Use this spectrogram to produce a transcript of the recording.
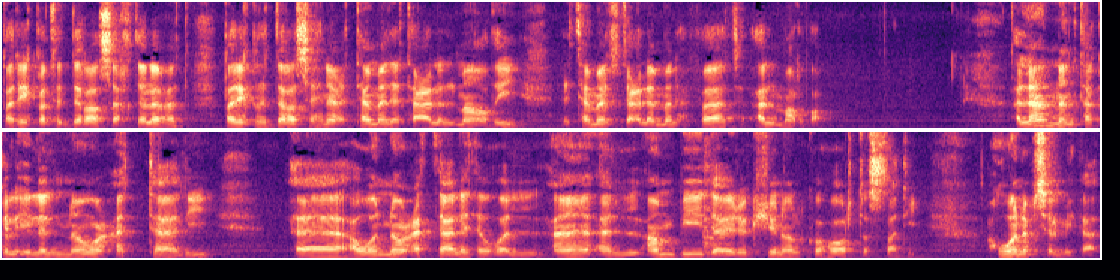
طريقة الدراسة اختلفت. طريقة الدراسة هنا اعتمدت على الماضي اعتمدت على ملفات المرضى. الآن ننتقل إلى النوع التالي آه، أو النوع الثالث هو ال ambidirectional cohort study هو نفس المثال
